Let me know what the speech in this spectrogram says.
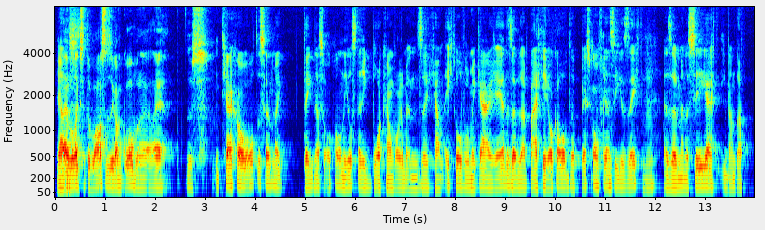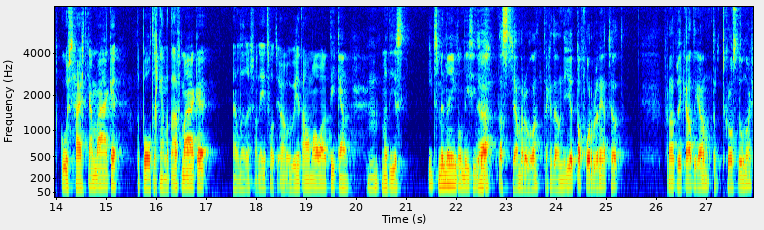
Ja, welke situaties ze gaan komen. hè. Dus Het gaat gauw auto's zijn, maar ik denk dat ze ook wel een heel sterk blok gaan vormen. En ze gaan echt wel voor elkaar rijden. Ze hebben dat een paar keer ook al op de persconferentie gezegd. En ze hebben met een Segaard iemand dat koers hard kan maken. De Poter kan het afmaken. En Lennart van Eetveld, ja, we weten allemaal wat die kan. Maar die is iets minder in conditie. Dus ja, dat is jammer wel, hè, dat je dan niet een topvoorbereiding hebt gehad. Voor naar het WK te gaan, tot het grootste doel nog.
